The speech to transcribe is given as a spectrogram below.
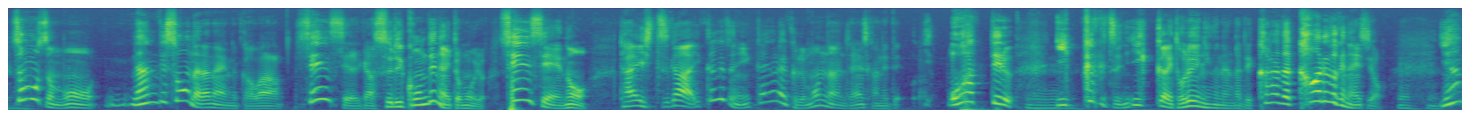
うん。そもそもなんでそうならないのかは先生がすり込んでないと思うよ。先生の体質が1ヶ月に1回ぐらい来るもんなんじゃないですかねって。い終わってる、うん。1ヶ月に1回トレーニングなんかで体変わるわけないですよ。やっ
